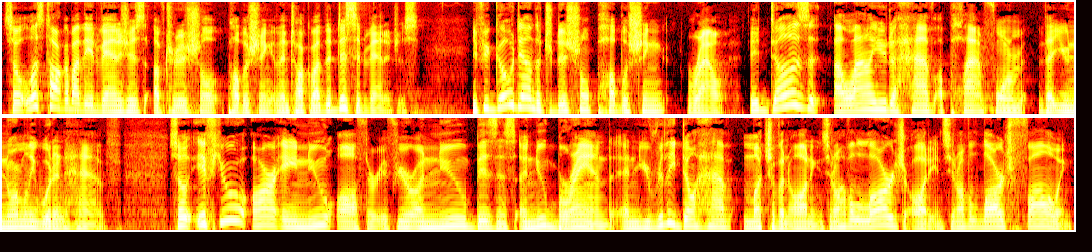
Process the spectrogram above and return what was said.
So let's talk about the advantages of traditional publishing and then talk about the disadvantages. If you go down the traditional publishing route, it does allow you to have a platform that you normally wouldn't have. So, if you are a new author, if you're a new business, a new brand, and you really don't have much of an audience, you don't have a large audience, you don't have a large following,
